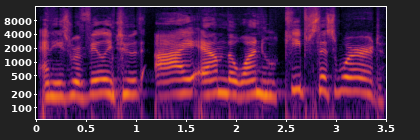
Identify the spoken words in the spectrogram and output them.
And he's revealing to, I am the one who keeps this word.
